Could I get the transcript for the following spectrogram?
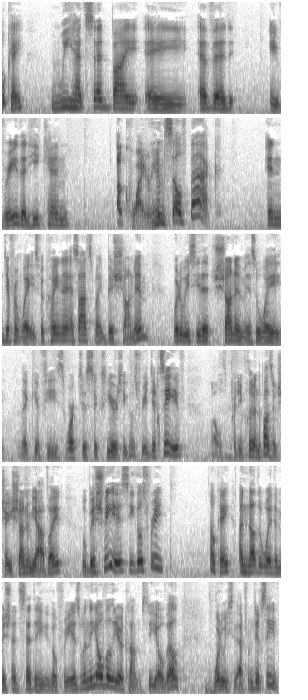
Okay, we had said by a Eved Ivri that he can acquire himself back in different ways. Bishanim, where do we see that shanim is a way, like if he's worked his six years, he goes free dichsiv? Well, it's pretty clear in the pasuk. Shei shanim yavayit ubishviis, he goes free. Okay, another way the Mishnah said that he could go free is when the Yovel year comes. The Yovel, where do we see that from? Dichsiv.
